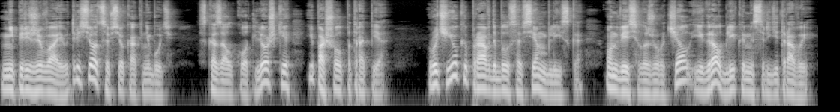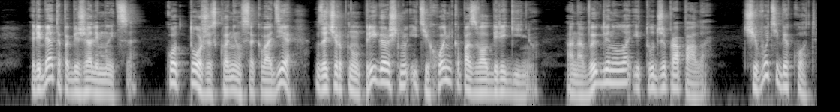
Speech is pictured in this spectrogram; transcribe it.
«Не переживай, утрясется все как-нибудь», — сказал кот Лешке и пошел по тропе. Ручеек и правда был совсем близко. Он весело журчал и играл бликами среди травы. Ребята побежали мыться. Кот тоже склонился к воде, зачерпнул пригоршню и тихонько позвал берегиню. Она выглянула и тут же пропала. «Чего тебе, кот?»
